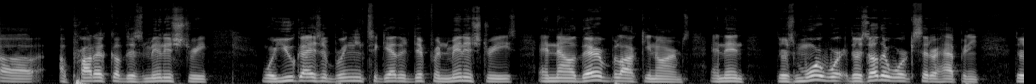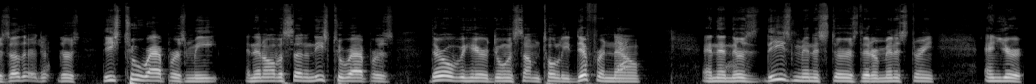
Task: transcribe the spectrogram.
uh, a product of this ministry where you guys are bringing together different ministries, and now they're blocking arms. And then there's more work. There's other works that are happening. There's other. there- There's these two rappers meet, and then all of a sudden these two rappers they're over here doing something totally different now. And then there's these ministers that are ministering, and you're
